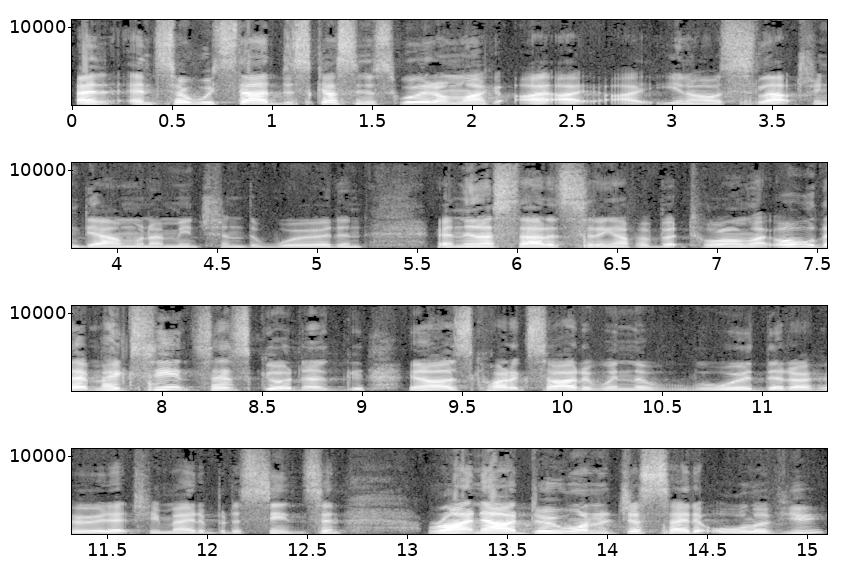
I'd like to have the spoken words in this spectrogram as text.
And, and so we started discussing this word. I'm like, I, I, I, you know, I was slouching down when I mentioned the word, and, and then I started sitting up a bit taller. I'm like, oh, that makes sense. That's good. And, you know, I was quite excited when the word that I heard actually made a bit of sense. And right now, I do want to just say to all of you,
